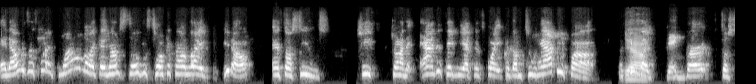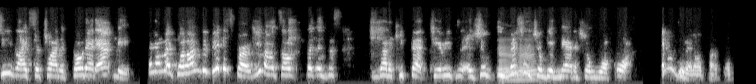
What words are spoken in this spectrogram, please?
and I was just like, wow, like, and I'm still just talking to her like, you know, and so she's she's trying to agitate me at this point because I'm too happy for her. And Yeah. she's like, big bird, so she likes to try to throw that at me, and I'm like, well, I'm the biggest bird, you know. So, but it just you got to keep that cheery, and she'll eventually Mhm. she'll get mad and she'll walk off. And I don't do that on purpose.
